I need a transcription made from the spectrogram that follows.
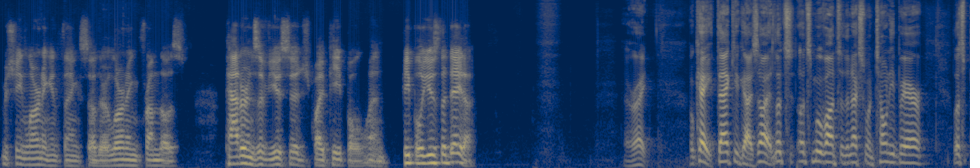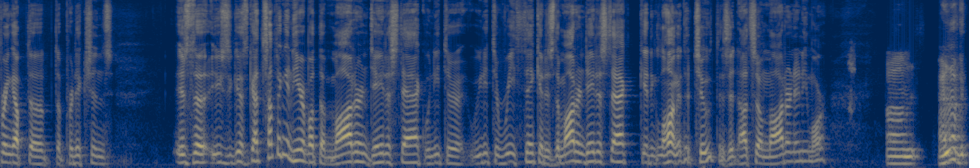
machine learning and things. So they're learning from those patterns of usage by people and people use the data. All right. Okay, thank you guys. All right, let's let's move on to the next one. Tony Baer, let's bring up the, the predictions. Is the you got something in here about the modern data stack? We need to we need to rethink it. Is the modern data stack getting long in the tooth? Is it not so modern anymore? Um, I don't know if it,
